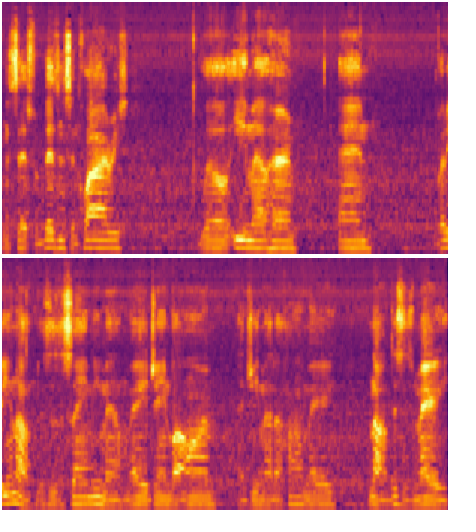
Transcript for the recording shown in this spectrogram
and it says for business inquiries, we'll email her, and what do you know? This is the same email, Mary Jane by Arm at gmail.com. Mary, no, this is Mary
